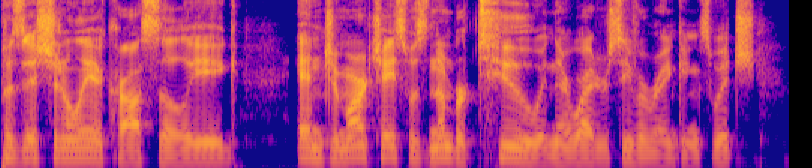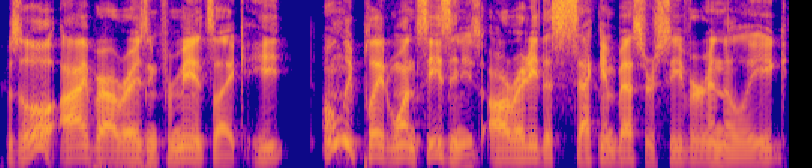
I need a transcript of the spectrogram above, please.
positionally across the league. And Ja'Marr Chase was number two in their wide receiver rankings, which was a little eyebrow raising for me. It's like he only played one season. He's already the second best receiver in the league.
